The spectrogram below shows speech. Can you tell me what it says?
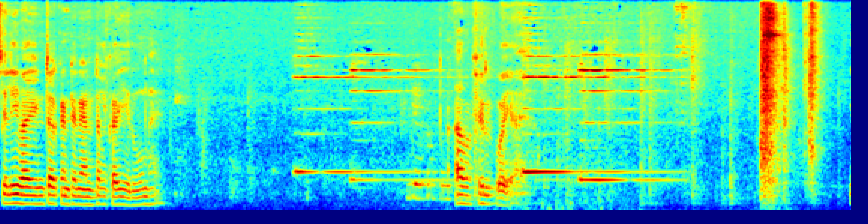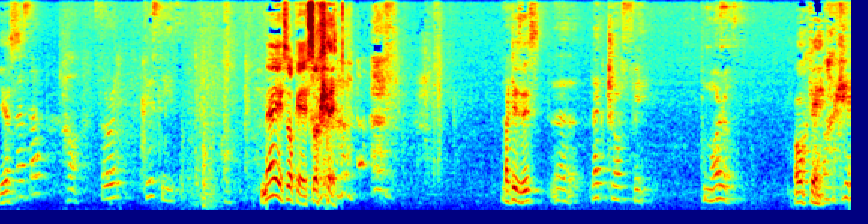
चलिए भाई इंटर कंटिनेंटल का ये रूम है। अब फिर कोई आए। यस नहीं it's okay it's okay what is this lecture fee tomorrow okay okay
